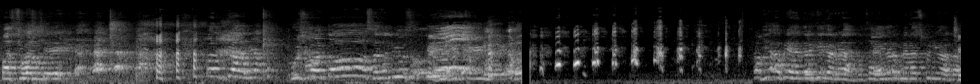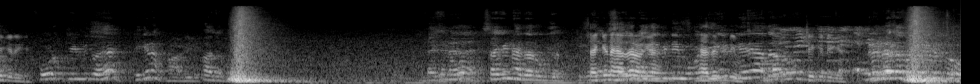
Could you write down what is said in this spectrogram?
फ़र्स्ट वन और क्या आ गया खुश मत हो सडनली हो सकती है ये अभी हैदर की कर रहा है। हैदर मैनेज को नहीं आता। ठीक है ठीक है। फोर्थ टीम भी तो है ठीक है ना? आ जाओ। सेकंड सेकंड हैदर हो गया। सेकंड हैदर हो गया। हैदर की टीम है? ठीक है ठीक है। हो।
